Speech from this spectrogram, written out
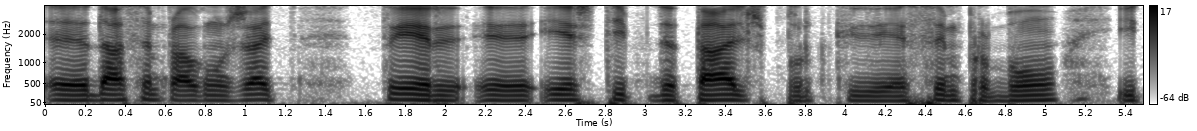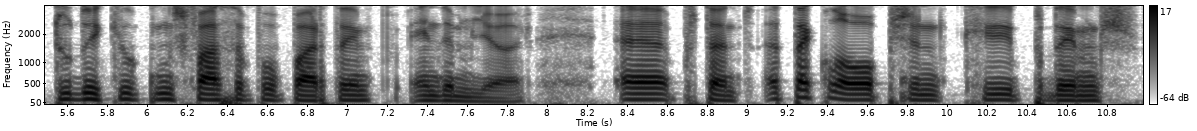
uh, dá sempre algum jeito ter uh, este tipo de detalhes porque é sempre bom e tudo aquilo que nos faça poupar tempo ainda melhor. Uh, portanto, a tecla Option que podemos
